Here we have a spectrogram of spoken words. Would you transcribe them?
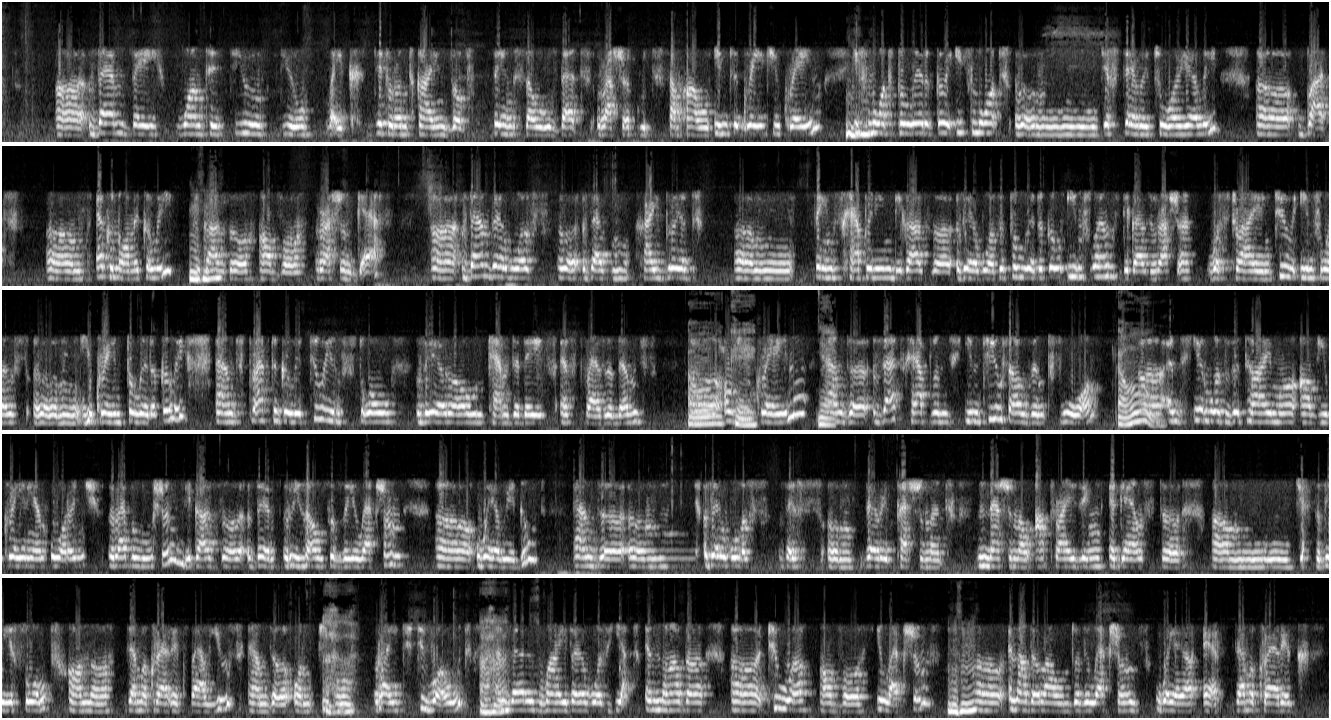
Uh, then they wanted to do like different kinds of things so that Russia could somehow integrate Ukraine, if not politically, if not um, just territorially, but um, economically because uh, of uh, Russian gas. Uh, then there was uh, the hybrid um, things happening because uh, there was a political influence because Russia was trying to influence um, Ukraine politically and practically to install their own candidates as presidents uh, Oh, okay. of Ukraine. Yeah. And uh, that happened in 2004. Oh. Uh, and it was the time uh, of Ukrainian Orange Revolution because uh, the results of the election uh, were rigged, and uh, um, there was this um, very passionate national uprising against uh, um, just the assault on uh, democratic values and uh, on people's right to vote, Uh-huh. and that is why there was yet another uh, tour of uh, elections, uh, another round of elections where a Democratic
